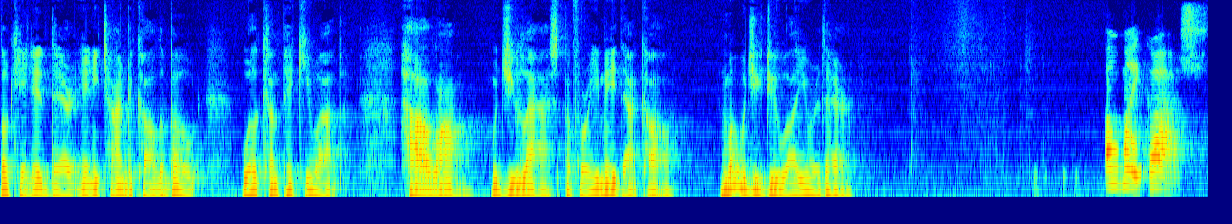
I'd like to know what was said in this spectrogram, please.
located there anytime to call the boat. We'll come pick you up. How long would you last before you made that call? And what would you do while you were there? Oh my gosh,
